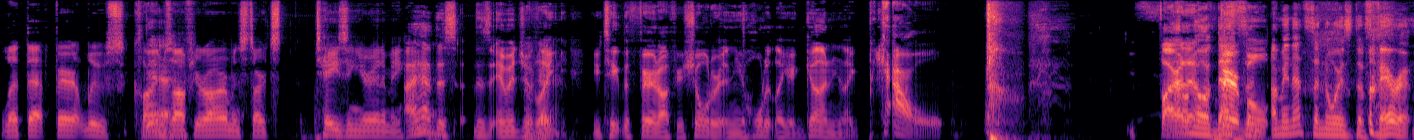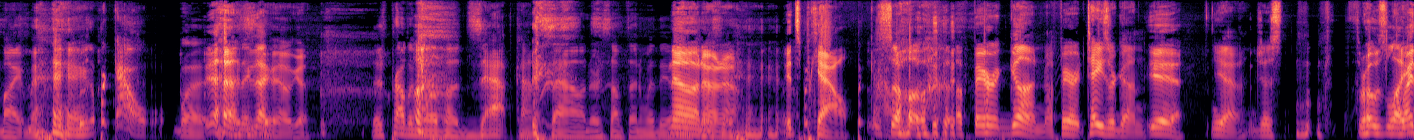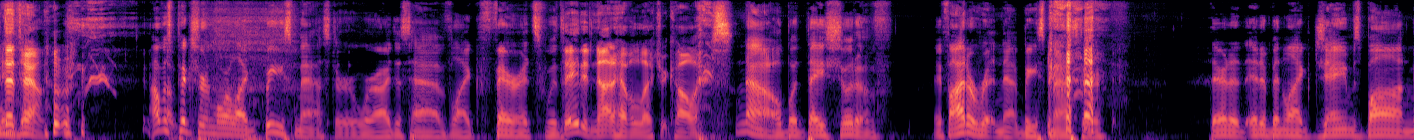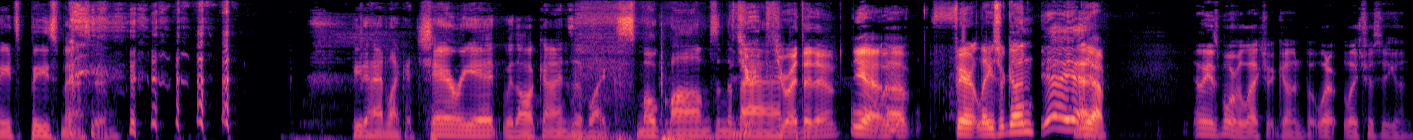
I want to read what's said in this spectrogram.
let that ferret loose, climbs Yeah. off your arm, and starts tasing your enemy. I have this this image of Okay. like you take the ferret off your shoulder and you hold it like a gun and you're like pow. You fire I don't that know if that's. The, bolt. I mean, that's the noise the ferret might make. But yeah, that's exactly how it goes. There's probably more of a zap kind of sound or something with the. No, no, no. It's pow. so, a ferret gun, a ferret taser gun. Yeah, Yeah, just throws write lightning. that down. I was picturing more like Beastmaster, where I just have like ferrets with. they did not have electric collars. no, but they should have. If I'd have written that Beastmaster, there'd have, it'd have been like James Bond meets Beastmaster. He'd have had like a chariot with all kinds of like smoke bombs in the Did you, back. did you write that down? Yeah, uh, ferret laser gun. Yeah, yeah. yeah. I mean, it's more of an electric gun, but what electricity gun?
